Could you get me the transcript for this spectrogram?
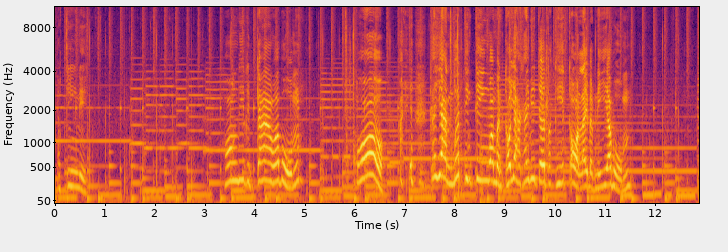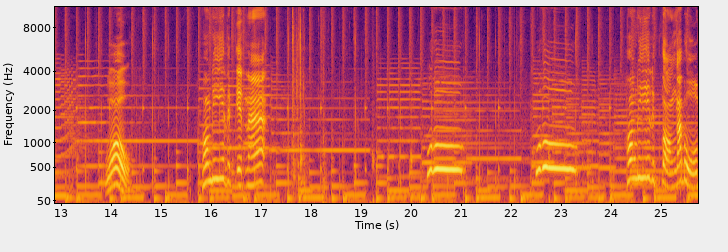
เอาจริงดิ ห้องที่สิบเก้าครับผม โอ้ ขยันมืดจริง ๆ ว่าเหมือนเขาอยากให้พี่เจอสกีดก่อนอะไรแบบนี้ครับผมว้าวห้องที่ 21 นะฮะวู้ฮู้วู้ฮู้ห้องที่ 22 ครับผม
